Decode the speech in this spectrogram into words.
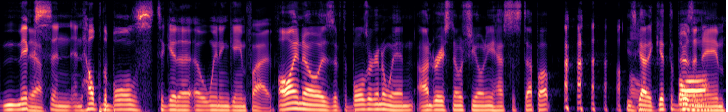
mix and, and help the Bulls to get a, a win in game five. all I know is if the Bulls are going to win, Andre Snowcioni has to step up. He's got to get the ball There's a name.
